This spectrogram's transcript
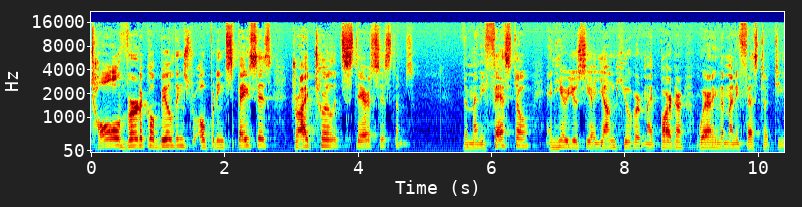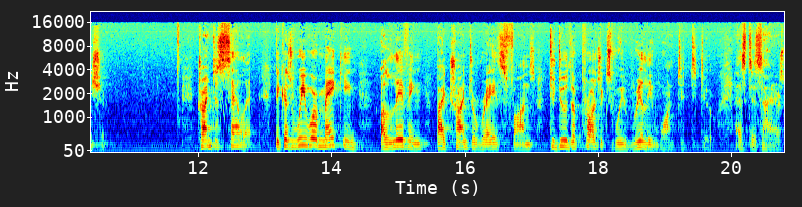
tall vertical buildings for opening spaces, dry toilet stair systems, the manifesto, and here you see a young Hubert, my partner, wearing the manifesto t shirt, trying to sell it because we were making a living by trying to raise funds to do the projects we really wanted to do as designers.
